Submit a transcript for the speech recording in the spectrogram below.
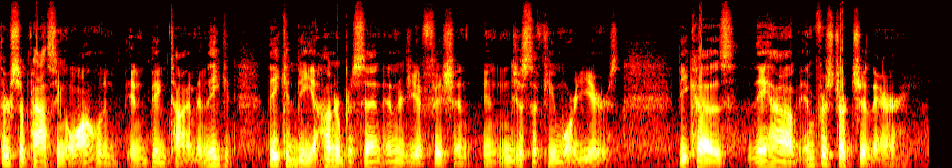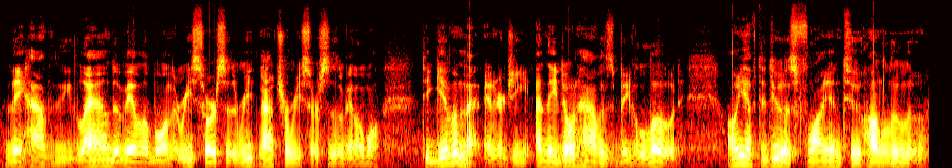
they're surpassing Oahu in, in big time, and they could they could be 100% energy efficient in, in just a few more years, because they have infrastructure there. They have the land available and the resources, re natural resources available, to give them that energy, and they don't have as big a load. All you have to do is fly into Honolulu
